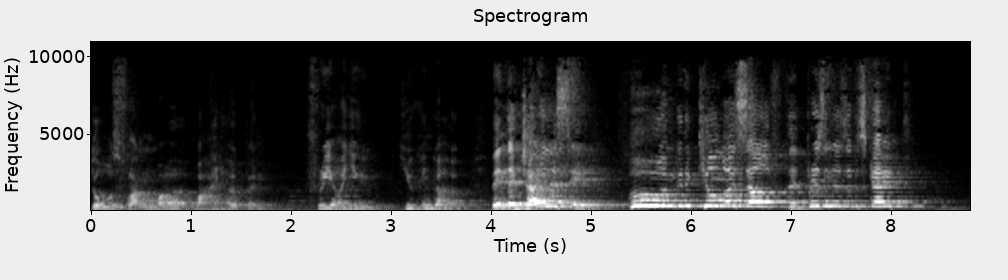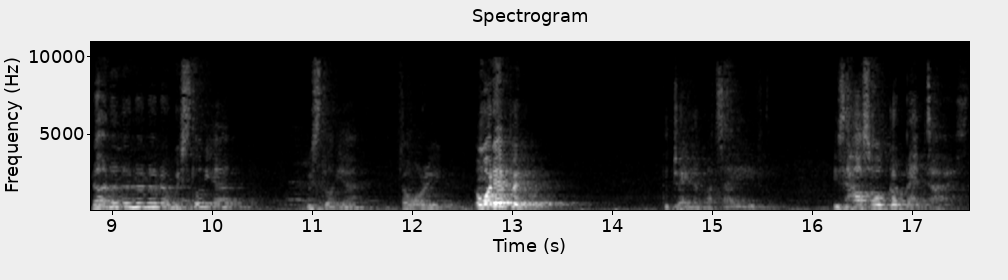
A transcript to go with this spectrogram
Doors flung wide open. Free are you. You can go. Then the jailer said, Oh, I'm going to kill myself. The prisoners have escaped. No, no, no, no, no, no. We're still here. We're still here. Don't worry. And what happened? The jailer got saved. His household got baptized.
